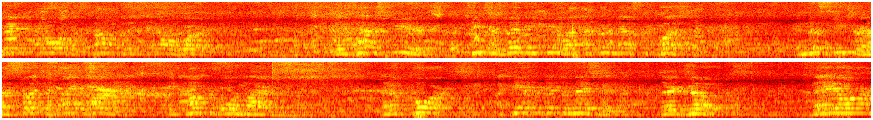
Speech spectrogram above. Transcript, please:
made all of us confident in our work. In past years, teachers made me feel like I couldn't ask a question. And this teacher has such a light-hearted and comfortable environment. And of course, I can't forget to mention their jokes. They are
